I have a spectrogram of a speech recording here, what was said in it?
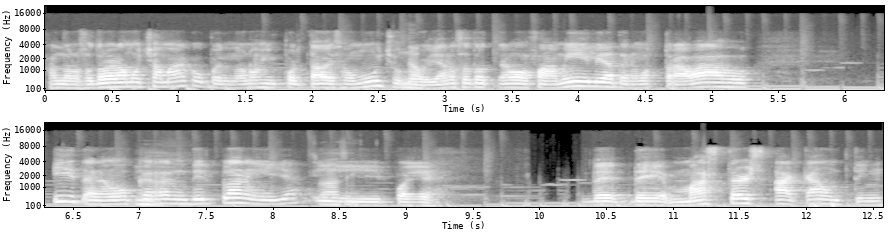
cuando nosotros éramos chamacos, pues no nos importaba eso mucho, No. pero ya nosotros tenemos familia, tenemos trabajo y tenemos que rendir planilla. Eso es y pues, desde Masters Accounting,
